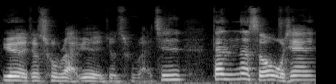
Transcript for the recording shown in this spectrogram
约了就出来，约了就出来。其实，但那时候我现在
